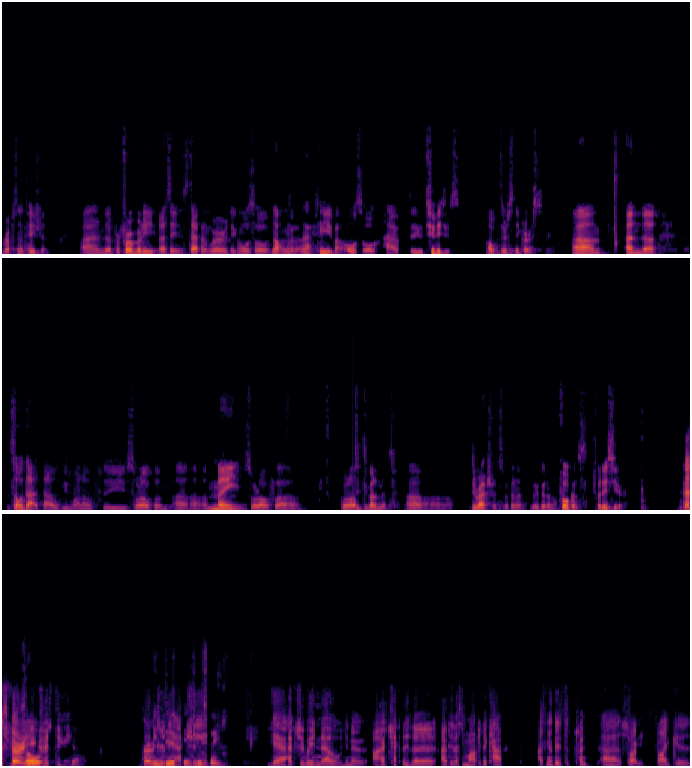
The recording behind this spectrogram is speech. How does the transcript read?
representation and uh, preferably let's say in STEPN where they can also not only have NFT but also have the utilities of their sneakers. Um, and uh, so that that would be one of the sort of um, uh, uh main sort of uh, sort of development uh, directions we're gonna we're gonna focus for this year. That's very so, interesting. Yeah. Very interesting. Actually, interesting. Yeah, actually, we know. You know, I checked the Adidas market cap. I think it's a twenty. Uh, sorry, like uh,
